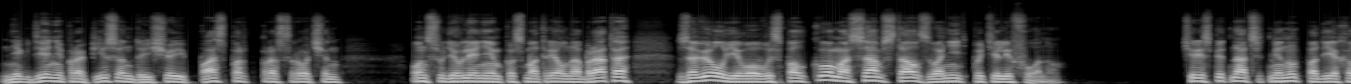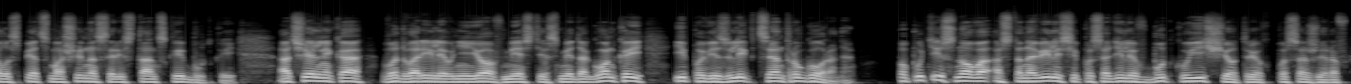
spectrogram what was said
Нигде не прописан, да еще и паспорт просрочен. Он с удивлением посмотрел на брата, завел его в исполком, а сам стал звонить по телефону. Через 15 минут подъехала спецмашина с арестантской будкой. Отшельника водворили в нее вместе с медогонкой и повезли к центру города. По пути снова остановились и посадили в будку еще трех пассажиров,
